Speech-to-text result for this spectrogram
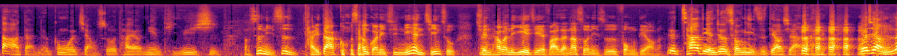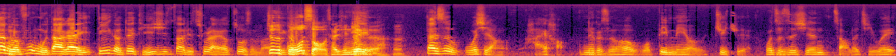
大胆的跟我讲说他要念体育系。老师，你是台大工商管理系，你很清楚全台湾的业界发展，那时候你是不是疯掉了？就 差点就从椅子掉下来。我想任何父母大概第一个对体育系到底出来要做什么，就是国手才去念的。但是我想还好，那个时候我并没有拒绝，我只是先找了几位。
